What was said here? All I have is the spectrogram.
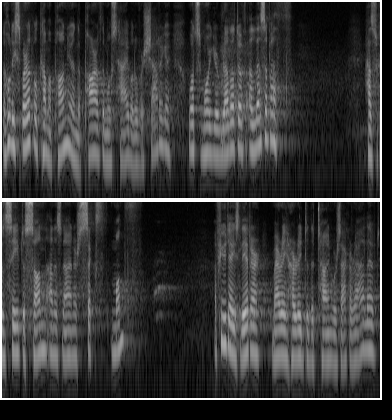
The Holy Spirit will come upon you, and the power of the Most High will overshadow you. What's more, your relative Elizabeth has conceived a son and is now in her sixth month. A few days later, Mary hurried to the town where Zachariah lived.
